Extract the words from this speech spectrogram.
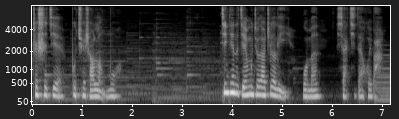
这世界不缺少冷漠。今天的节目就到这里，我们下期再会吧。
